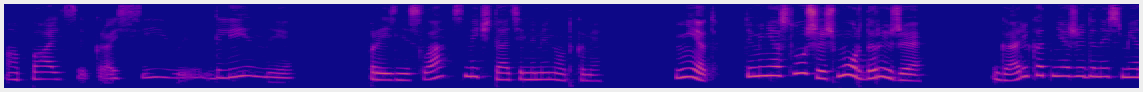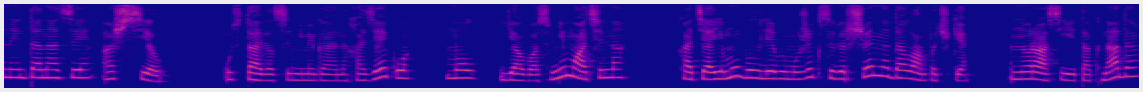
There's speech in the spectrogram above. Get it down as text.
а пальцы красивые, длинные. Произнесла с мечтательными нотками. «Нет, ты меня слушаешь, морда рыжая?» Гарик от неожиданной смены интонации аж сел. Уставился, не мигая на хозяйку, мол, я у вас внимательно. Хотя ему был левый мужик совершенно до лампочки. Но раз ей так надо,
